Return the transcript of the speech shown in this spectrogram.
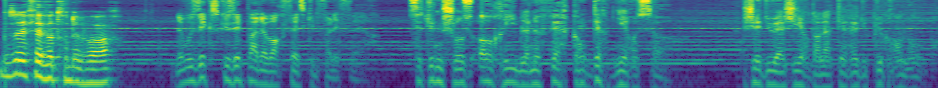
Vous avez fait votre devoir. Ne vous excusez pas d'avoir fait ce qu'il fallait faire. C'est une chose horrible à ne faire qu'en dernier ressort. J'ai dû agir dans l'intérêt du plus grand nombre.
